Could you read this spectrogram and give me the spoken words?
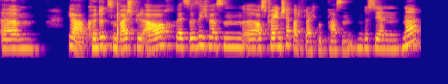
ähm, ja, könnte zum Beispiel auch, jetzt weiß ich was, ein äh, Australian Shepherd vielleicht gut passen. Ein bisschen, ne?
